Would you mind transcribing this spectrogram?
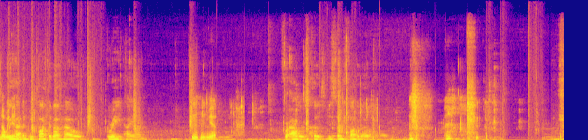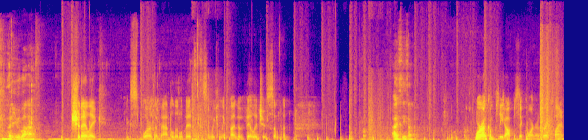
No, we, we, didn't. haven't. We talked about how great I am Mm-hmm, yeah. For hours because just don't talk about. Why do you laugh? Should I like explore the map a little bit? Because then we can like find a village or something. I see something. we're on complete opposite corners, right, Clan?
